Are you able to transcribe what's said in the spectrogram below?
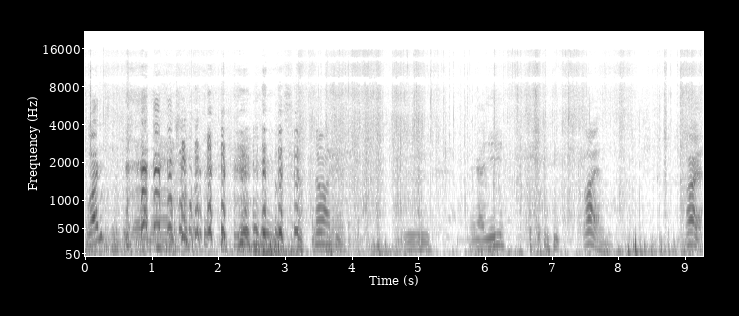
Pode? Não, assim. Pega aí. Olha. Olha.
